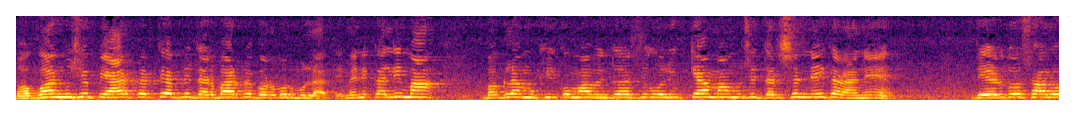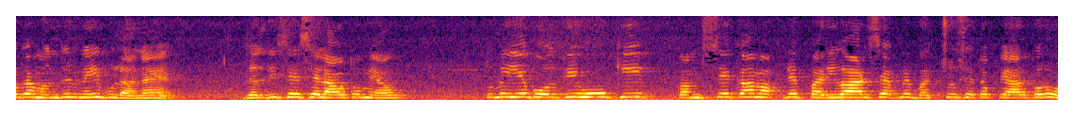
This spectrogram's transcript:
भगवान मुझे प्यार करते, अपने दरबार पे बरोबर बुलाते। मैंने कल ही माँ बगला मुखी को माँ विंध्यवासी बोली, क्या माँ मुझे दर्शन नहीं कराने हैं? डेढ़ दो साल हो गया मंदिर नहीं बुलाना है। जल्दी से इसे लाओ तो मैं आऊँ। तो मैं ये बोलती हूँ कि कम से कम अपने परिवार से, अपने बच्चों से तो प्यार करो।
